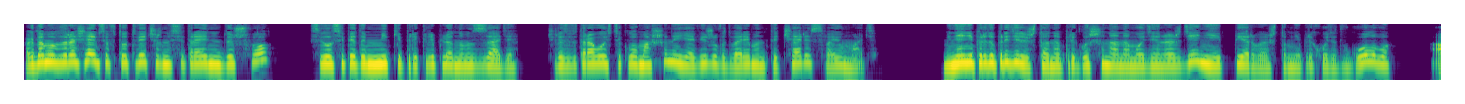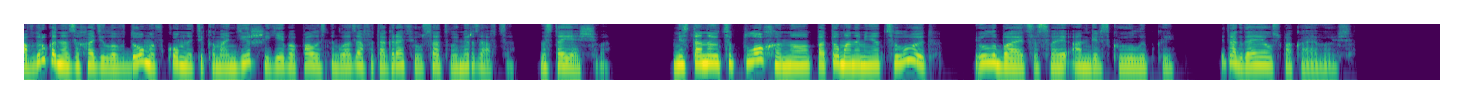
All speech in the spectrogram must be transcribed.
Когда мы возвращаемся в тот вечер на Ситроене Дюшво с велосипедом Микки, прикрепленным сзади, через ветровое стекло машины я вижу во дворе Монтечари свою мать. Меня не предупредили, что она приглашена на мой день рождения, и первое, что мне приходит в голову, а вдруг она заходила в дом, и в комнате командирши ей попалась на глаза фотография усатого мерзавца, настоящего. Мне становится плохо, но потом она меня целует и улыбается своей ангельской улыбкой, и тогда я успокаиваюсь.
